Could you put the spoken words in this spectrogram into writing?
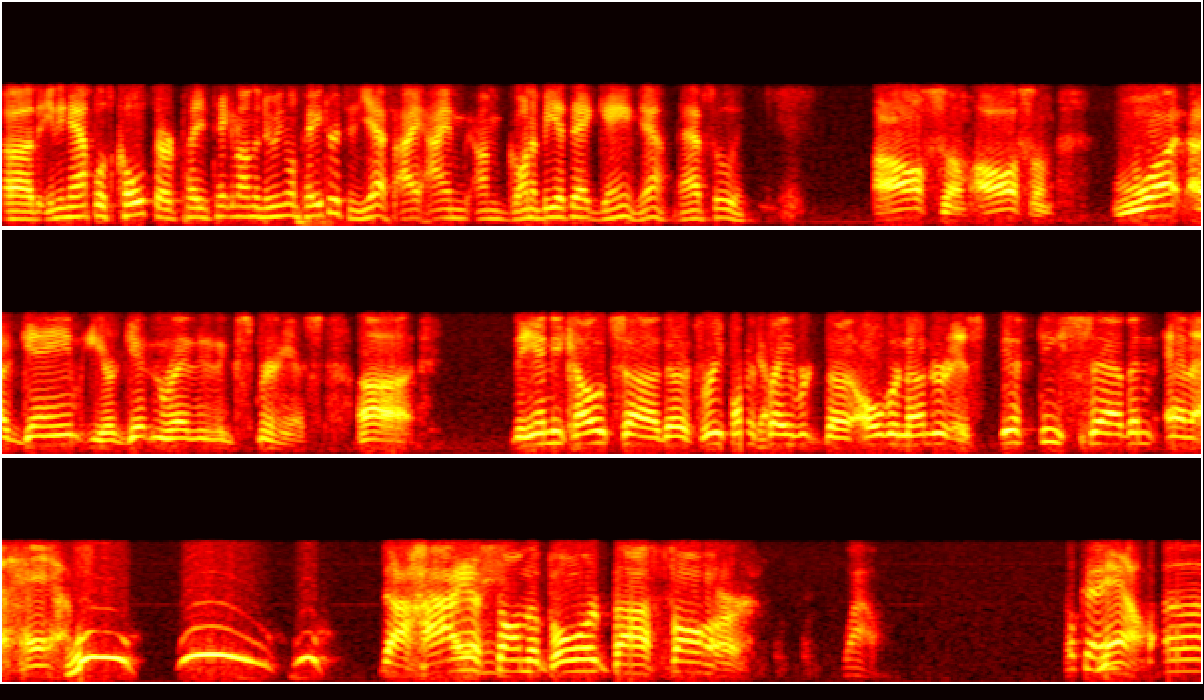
Uh, the Indianapolis Colts are playing, taking on the New England Patriots, and yes, I, I'm I'm going to be at that game. Yeah, absolutely. Awesome, awesome. What a game you're getting ready to experience. Uh, the Indy Colts, uh, they're a three point Yep. favorite. The over and under is fifty seven and a half. Woo, woo, woo! The highest on the board by far. Wow. Okay. Now, uh,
